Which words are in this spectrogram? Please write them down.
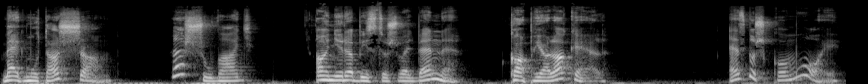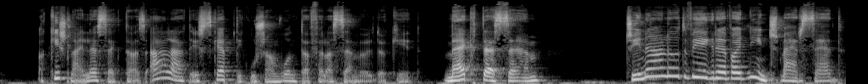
Megmutassam? Lassú vagy. Annyira biztos vagy benne? Kapjalak el? Ez most komoly? A kislány leszekte az állát, és szkeptikusan vonta fel a szemöldökét. Megteszem. Csinálod végre, vagy nincs merszed?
